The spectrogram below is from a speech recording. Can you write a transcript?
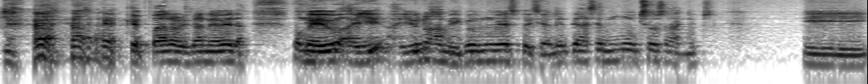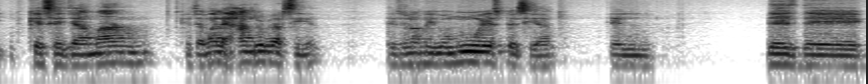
que puedan abrir la nevera. Hombre, hay, hay unos amigos muy especiales de hace muchos años y que se llaman, que se llama Alejandro García. Es un amigo muy especial. Él, desde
